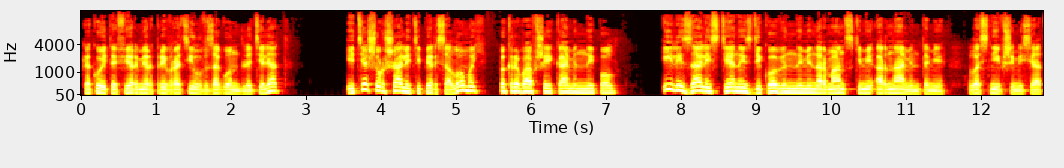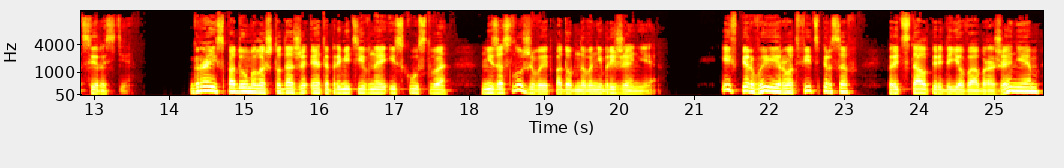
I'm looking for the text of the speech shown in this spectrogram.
какой-то фермер превратил в загон для телят, и те шуршали теперь соломой, покрывавшей каменный пол, и лизали стены с диковинными нормандскими орнаментами, лоснившимися от сырости. Грейс подумала, что даже это примитивное искусство не заслуживает подобного небрежения. И впервые род Фитцперсов предстал перед ее воображением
